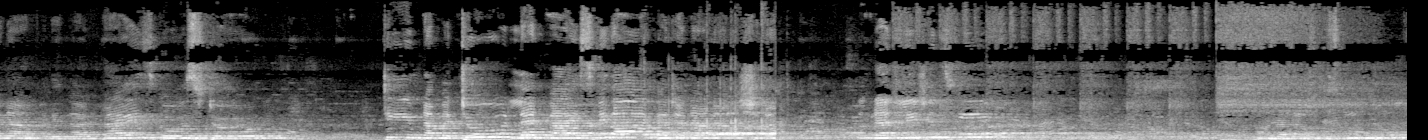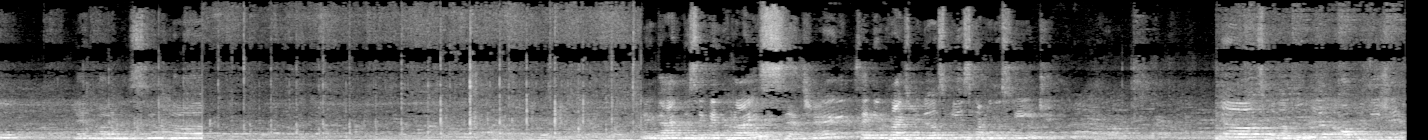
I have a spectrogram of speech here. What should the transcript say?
Winner for prize goes to team number two, led by Smita Gajanana Shinoda. Congratulations, team. Team two, led by Smita. We got the second prize. That's right. Second prize winners, please come to the stage. Winners for the women competition,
